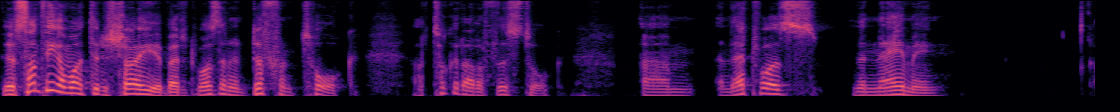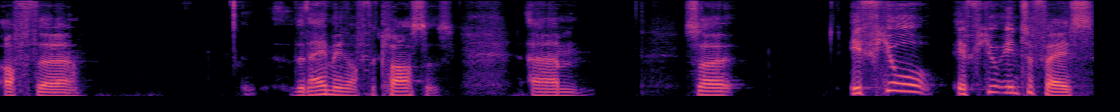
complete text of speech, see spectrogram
There's something I wanted to show you, but it wasn't a different talk. I took it out of this talk. Um, and that was the naming of the the naming of the classes. Um, so if your if your interface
